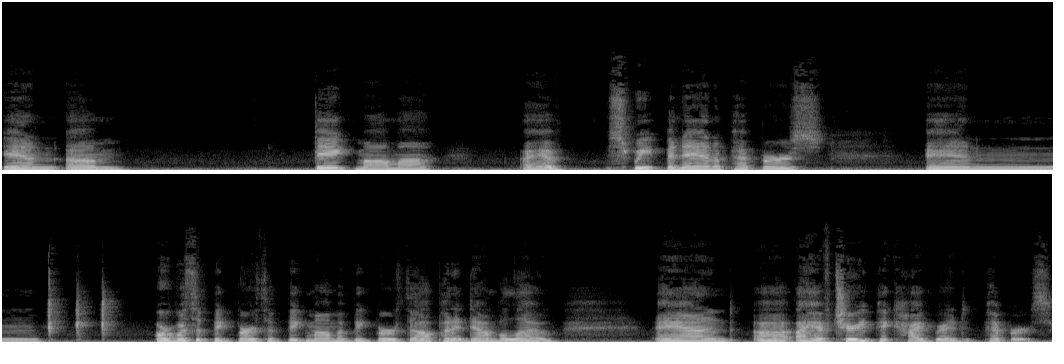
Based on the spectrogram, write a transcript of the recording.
And um, Big Mama. I have sweet banana peppers and or was it Big Bertha? Big Mama, Big Bertha. I'll put it down below. And uh, I have cherry pick hybrid peppers,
